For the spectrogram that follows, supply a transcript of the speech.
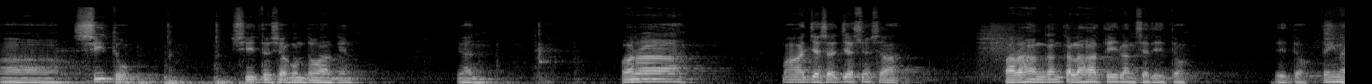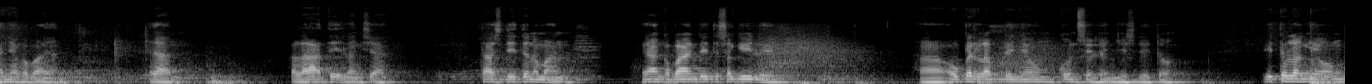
Ah, C2. C2 siya kung tawagin. Yan. Para ma-adjust-adjust nyo siya. Para hanggang kalahati lang siya dito. Dito. Tingnan nyo kabayan. Yan. Kalahati lang siya. Tapos dito naman, yan kabayan dito sa gilid. Ah, overlap din yung console hinges dito. Ito lang yung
